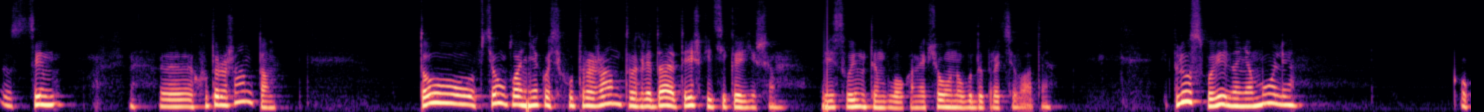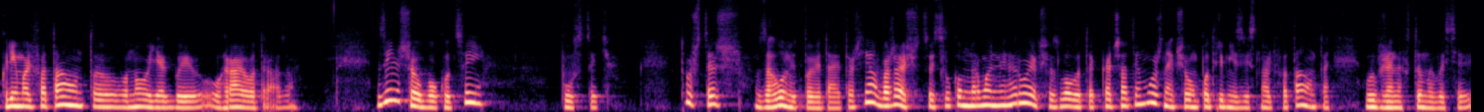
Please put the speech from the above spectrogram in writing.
з цим е, хуторожантом, то в цьому плані якось хуторожант виглядає трішки цікавішим зі своїм тим блоком, якщо воно буде працювати. І плюс сповільнення молі, окрім альфа-таунта, воно якби грає одразу. З іншого боку, цей пустить. Тож теж загалом відповідає. Тож я вважаю, що це цілком нормальний герой. Якщо зловити качати можна, якщо вам потрібні, звісно, альфа-таунти, ви вже не втомилися,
